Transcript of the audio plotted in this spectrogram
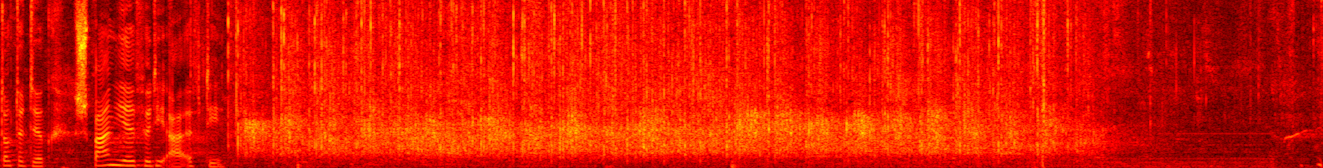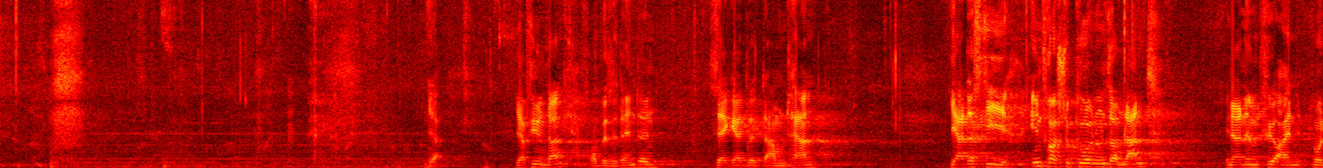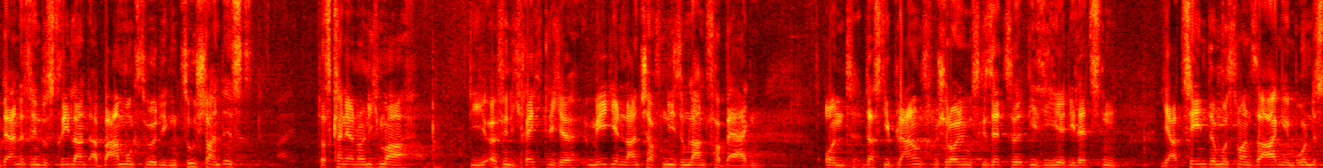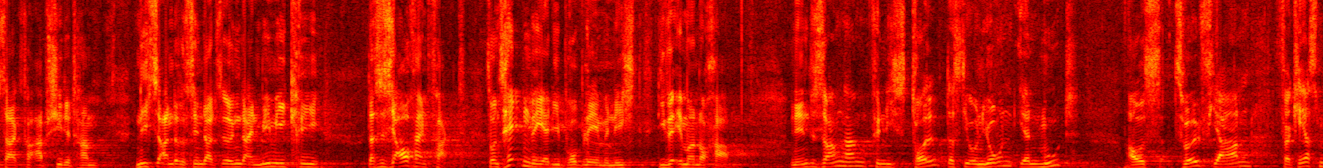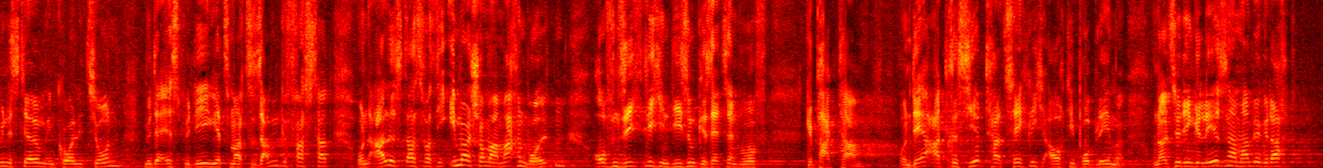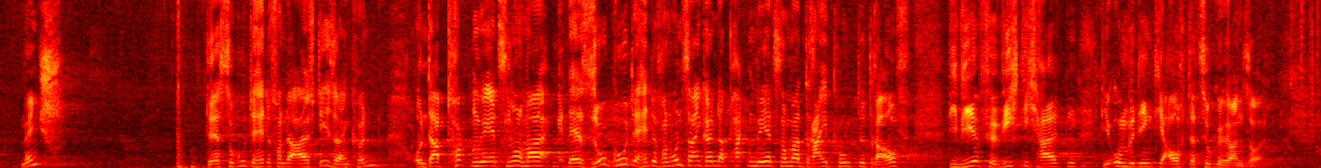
Dr. Dirk Spaniel für die AfD. Ja. ja, vielen Dank, Frau Präsidentin, sehr geehrte Damen und Herren. Ja, dass die Infrastruktur in unserem Land in einem für ein modernes Industrieland erbarmungswürdigen Zustand ist, das kann ja noch nicht mal die öffentlich-rechtliche Medienlandschaft in diesem Land verbergen. Und dass die Planungsbeschleunigungsgesetze, die Sie hier die letzten Jahrzehnte, muss man sagen, im Bundestag verabschiedet haben, nichts anderes sind als irgendein Mimikry. Das ist ja auch ein Fakt. Sonst hätten wir ja die Probleme nicht, die wir immer noch haben. In dem Zusammenhang finde ich es toll, dass die Union ihren Mut aus zwölf Jahren Verkehrsministerium in Koalition mit der SPD jetzt mal zusammengefasst hat und alles das, was sie immer schon mal machen wollten, offensichtlich in diesem Gesetzentwurf gepackt haben. Und der adressiert tatsächlich auch die Probleme. Und als wir den gelesen haben, haben wir gedacht, Mensch, der ist so gut, der hätte von der AfD sein können. Und da packen wir jetzt noch mal, der ist so gut, der hätte von uns sein können, da packen wir jetzt noch mal drei Punkte drauf, die wir für wichtig halten, die unbedingt hier auch dazugehören sollen.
